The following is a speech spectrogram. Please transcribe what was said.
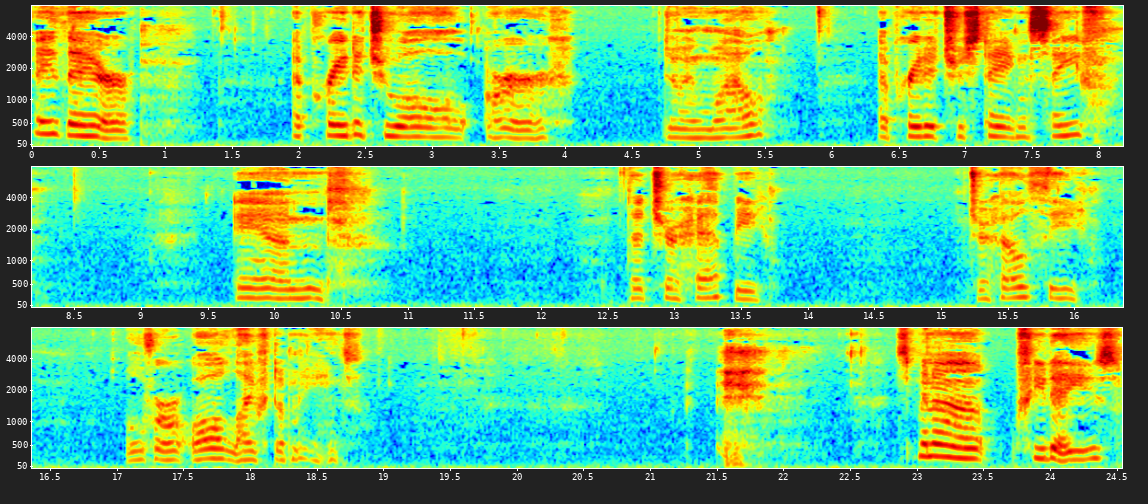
Hey there. I pray that you all are doing well. I pray that you're staying safe and that you're happy, that you're healthy over all life domains. it's been a few days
